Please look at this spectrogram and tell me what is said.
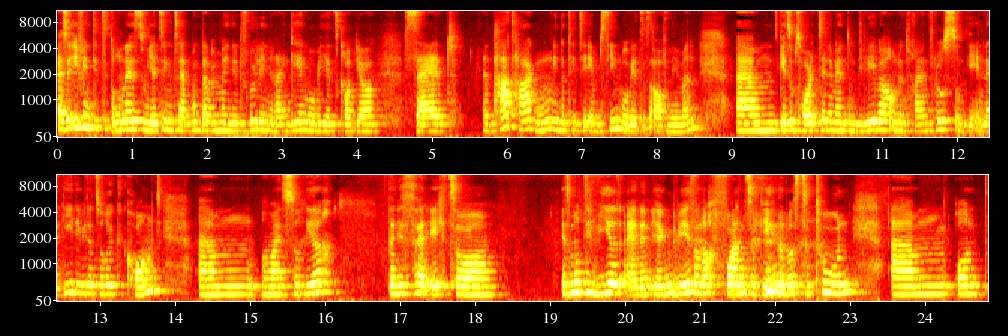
also ich finde, die Zitrone ist zum jetzigen Zeitpunkt, da wenn wir in den Frühling reingehen, wo wir jetzt gerade ja seit ein paar Tagen in der TCM sind, wo wir jetzt das aufnehmen, ähm, geht es ums Holzelement, um die Leber, um den freien Fluss, um die Energie, die wieder zurückkommt. Ähm, und wenn ich es so rieche, dann ist es halt echt so, es motiviert einen irgendwie, so nach vorn zu gehen und was zu tun. Ähm, und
